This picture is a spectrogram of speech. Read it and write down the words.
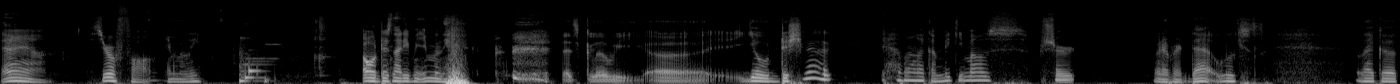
Damn. It's your fault, Emily. Oh, there's not even Emily. that's Chloe. Uh, yo, does she not have on like a Mickey Mouse shirt? Whatever. That looks like a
